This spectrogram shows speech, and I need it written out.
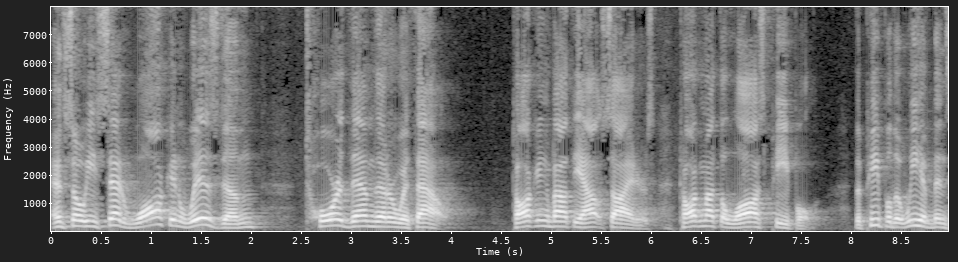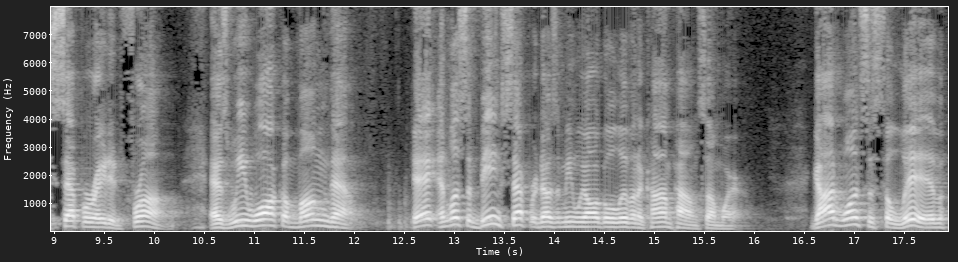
And so he said, walk in wisdom toward them that are without talking about the outsiders, talking about the lost people, the people that we have been separated from, as we walk among them. Okay? And listen, being separate doesn't mean we all go live in a compound somewhere. God wants us to live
